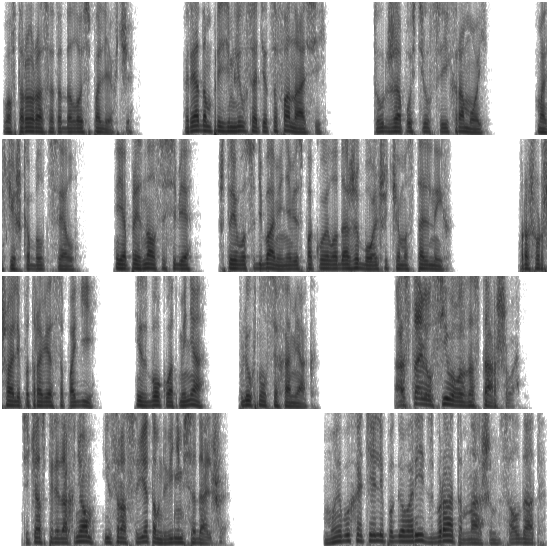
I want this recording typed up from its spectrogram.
Во второй раз это далось полегче. Рядом приземлился отец Афанасий. Тут же опустился и хромой. Мальчишка был цел. Я признался себе, что его судьба меня беспокоила даже больше, чем остальных. Прошуршали по траве сапоги, и сбоку от меня плюхнулся хомяк. «Оставил Сивова за старшего. Сейчас передохнем и с рассветом двинемся дальше». «Мы бы хотели поговорить с братом нашим, солдат»,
